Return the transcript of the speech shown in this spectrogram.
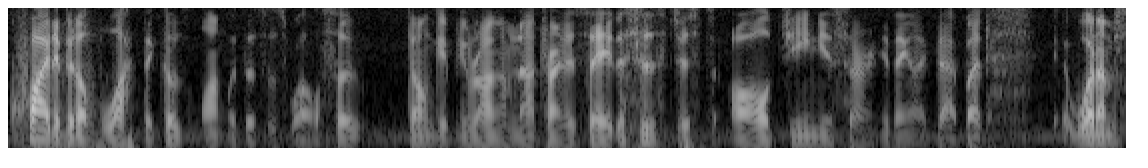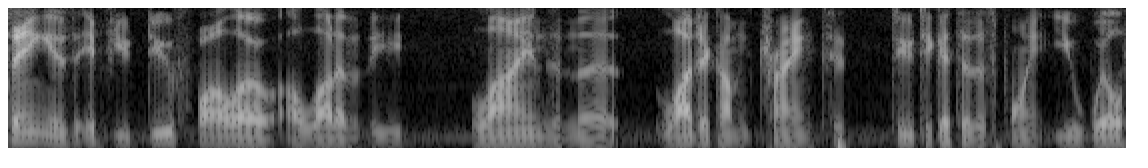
quite a bit of luck that goes along with this as well. So don't get me wrong; I'm not trying to say this is just all genius or anything like that. But what I'm saying is, if you do follow a lot of the lines and the logic I'm trying to do to get to this point, you will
